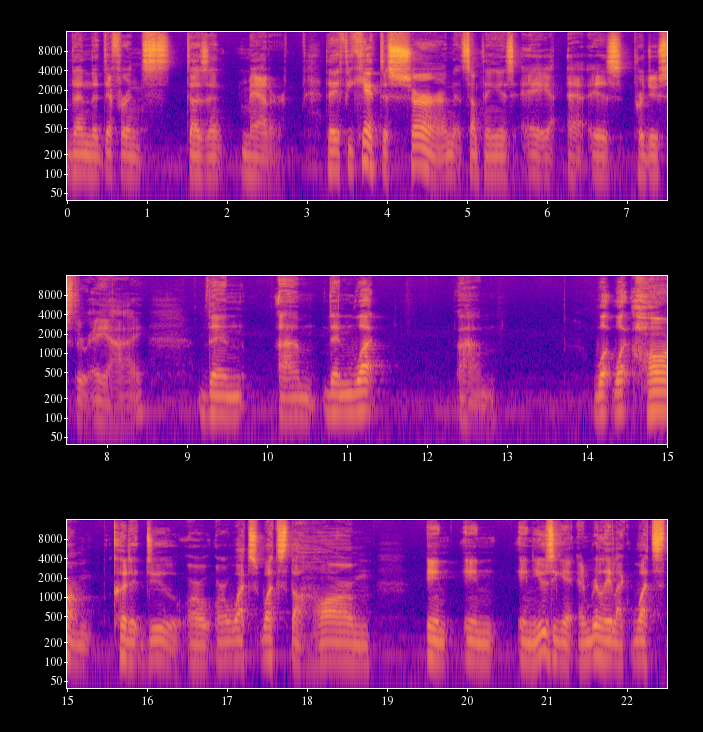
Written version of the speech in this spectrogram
then the difference doesn't matter. That if you can't discern that something is a uh, is produced through AI, then um, then what um, what what harm could it do, or or what's what's the harm in in in using it, and really like what's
